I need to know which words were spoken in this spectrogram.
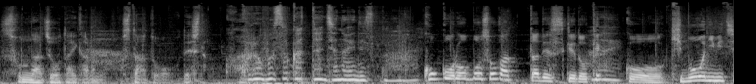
そんな状態からのスタートでした。はい心細かったんじゃないですか？心細かったですけど、結構希望に満ち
